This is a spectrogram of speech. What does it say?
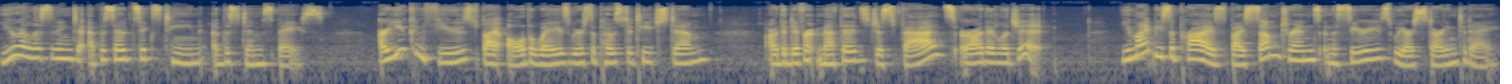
You are listening to episode 16 of the STEM Space. Are you confused by all the ways we're supposed to teach STEM? Are the different methods just fads or are they legit? You might be surprised by some trends in the series we are starting today.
